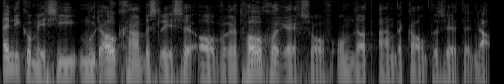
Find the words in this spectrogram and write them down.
en die commissie moet ook gaan beslissen over het Hoge Rechtshof om dat aan de kant te zetten. Nou,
